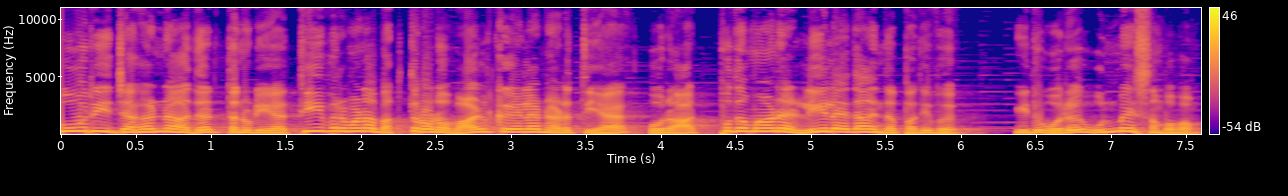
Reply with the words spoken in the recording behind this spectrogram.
பூரி ஜெகநாதர் தன்னுடைய தீவிரமான பக்தரோட வாழ்க்கையில நடத்திய ஒரு அற்புதமான லீலை தான் இந்த பதிவு. இது ஒரு உண்மை சம்பவம்.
